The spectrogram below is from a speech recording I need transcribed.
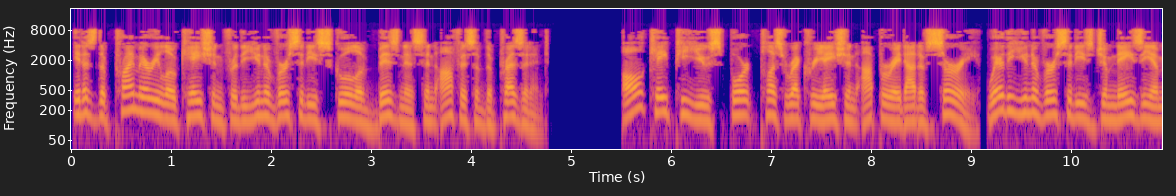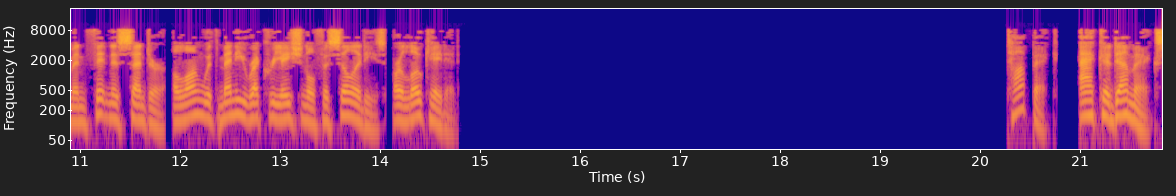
It is the primary location for the university's School of Business and Office of the President. All KPU Sport plus Recreation operate out of Surrey, where the university's gymnasium and fitness center, along with many recreational facilities, are located. Academics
